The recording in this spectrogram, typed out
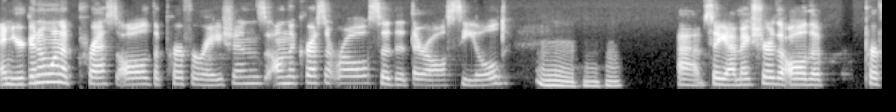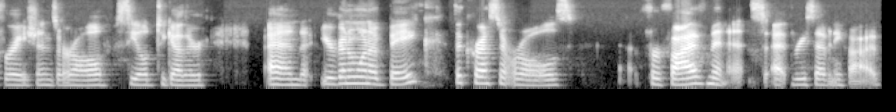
And you're going to want to press all the perforations on the crescent roll so that they're all sealed. Mm-hmm. Um, so yeah, make sure that all the perforations are all sealed together. And you're going to want to bake the crescent rolls for five minutes at 375.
